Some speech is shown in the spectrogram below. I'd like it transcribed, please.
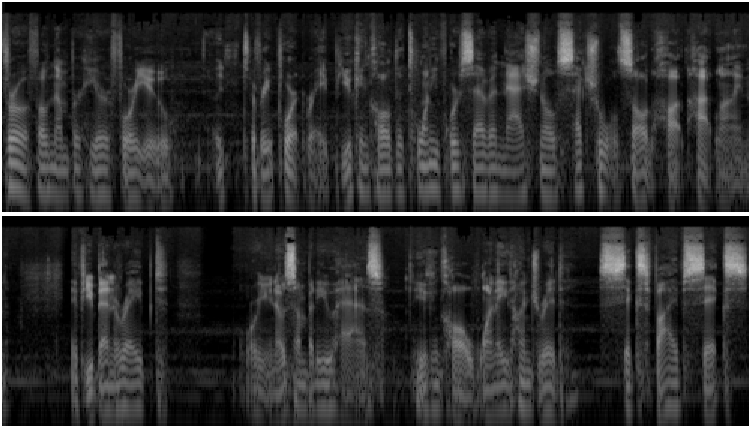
throw a phone number here for you to report rape. You can call the 24 7 National Sexual Assault hot- Hotline. If you've been raped or you know somebody who has, you can call 1 800 656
